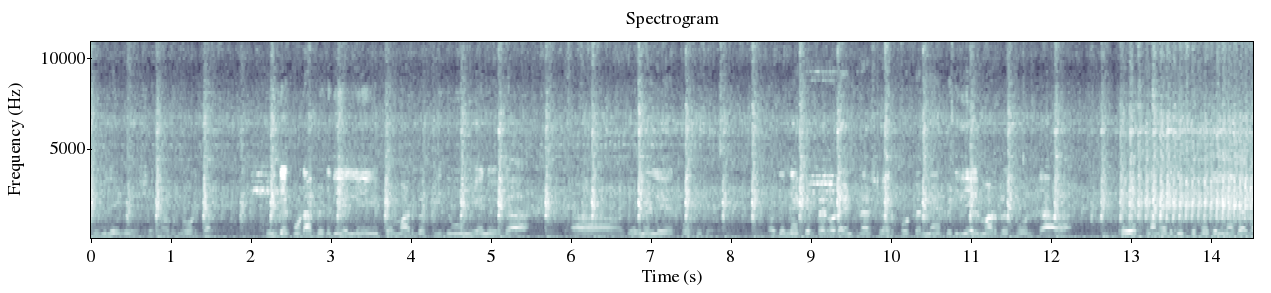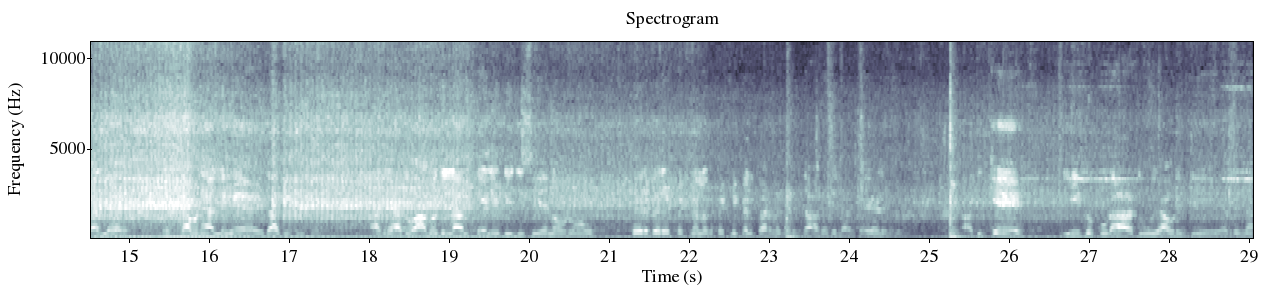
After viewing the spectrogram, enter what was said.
ಸಿವಿಲ್ ಏವಿಯೇಷನ್ ಅವರು ನೋಡ್ತಾರೆ. ಹಿಂದೆ ಕೂಡ ಬಿಡದಿಯಲ್ಲಿ ಮಾಡಬೇಕು. ಇದು ಏನು ಈಗ ದೇವನಹಳ್ಳಿ ಏರ್ಪೋರ್ಟ್ ಇದೆ. ಅದನ್ನೇ ಕೆಂಪೇಗೌಡ ಇಂಟರ್ನ್ಯಾಷನಲ್ ಏರ್ಪೋರ್ಟನ್ನೇ ಬಿಡದಿಯಲ್ಲಿ ಮಾಡಬೇಕು ಅಂತ ಪ್ರಯತ್ನ ನಡೆದಿತ್ತು. ಮೊದಲನೇದಾಗ ಅಲ್ಲೇ ಪ್ರಸ್ತಾವನೆ ಅಲ್ಲಿಗೆ ಇದಾಗಿತ್ತು. ಆದರೆ ಅದು ಆಗೋದಿಲ್ಲ ಅಂತೇಳಿ ಡಿ ಜಿ ಸಿ ಏನವರು ಬೇರೆ ಬೇರೆ ಟೆಕ್ನಾಲಜಿ ಟೆಕ್ನಿಕಲ್ ಕಾರಣಗಳಿಂದ ಆಗೋದಿಲ್ಲ ಅಂತ ಹೇಳಿದರು. ಅದಕ್ಕೆ ಈಗ ಕೂಡ ಅದು ಯಾವ ರೀತಿ ಅದನ್ನು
